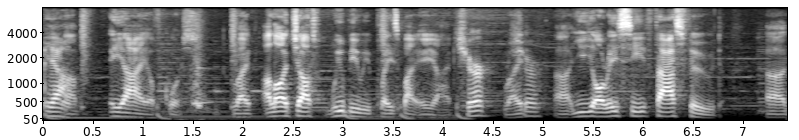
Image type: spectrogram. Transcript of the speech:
Yeah. Um, AI, of course, right? A lot of jobs will be replaced by AI. Sure, Right. sure. Uh, you already see fast food, uh,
